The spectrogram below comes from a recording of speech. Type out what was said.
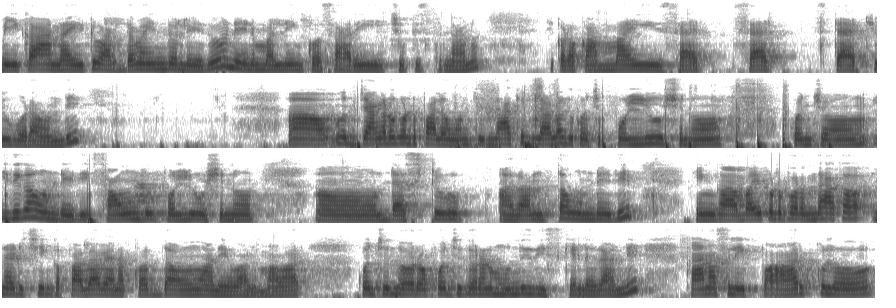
మీకు ఆ నైట్ అర్థమైందో లేదో నేను మళ్ళీ ఇంకోసారి చూపిస్తున్నాను. ఇక్కడ ఒక అమ్మాయి శాట్ శాట్ స్టాట్యూ కూడా ఉంది. జంగడగుంటపాలెం ఉంటుంది. ఆ కిల్లాలో అది కొంచెం పొల్యూషను కొంచెం ఇదిగా ఉండేది. సౌండ్ పొల్యూషను డస్ట్ అదంతా ఉండేది. ఇంకా వైకుంఠపురం దాకా నడిచి ఇంకా పద వెనక్కి వద్దాము అనేవాళ్ళు మా వారు. కొంచెం దూరం కొంచెం దూరం ముందుకు తీసుకెళ్ళేదాన్ని కానీ అసలు ఈ పార్కులో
